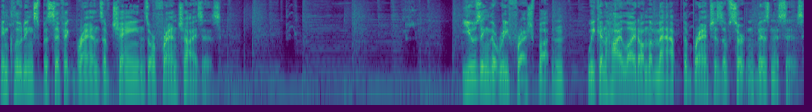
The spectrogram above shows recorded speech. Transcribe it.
including specific brands of chains or franchises. Using the refresh button, we can highlight on the map the branches of certain businesses,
